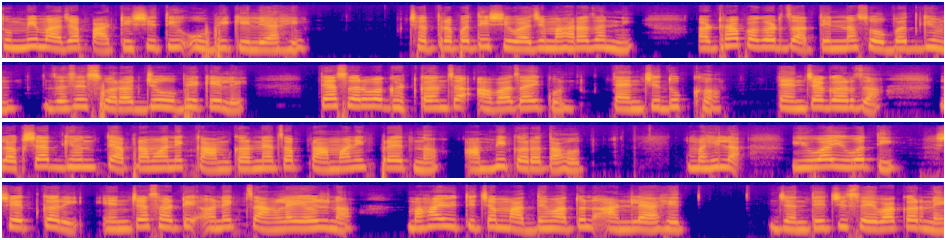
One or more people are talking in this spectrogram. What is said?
तुम्ही माझ्या पाठीशी ती उभी केली आहे. छत्रपती शिवाजी महाराजांनी अठरा पगड जातींना सोबत घेऊन जसे स्वराज्य उभे केले त्या सर्व घटकांचा आवाज ऐकून त्यांची दुःख त्यांच्या गरजा लक्षात घेऊन त्याप्रमाणे काम करण्याचा प्रामाणिक प्रयत्न आम्ही करत आहोत. महिला युवा युवती शेतकरी यांच्यासाठी अनेक चांगल्या योजना महायुतीच्या माध्यमातून आणल्या आहेत. जनतेची सेवा करणे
